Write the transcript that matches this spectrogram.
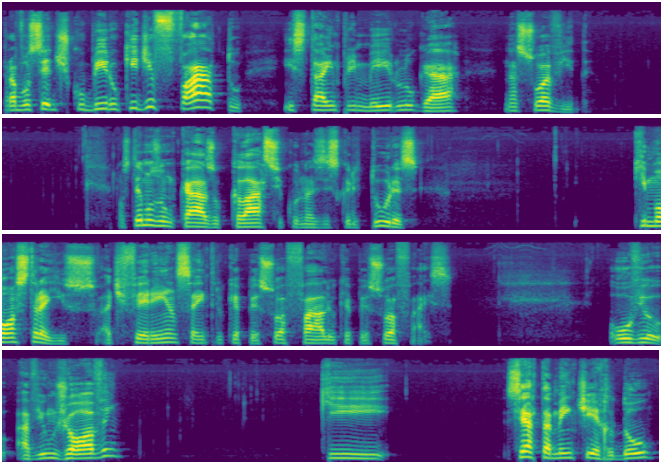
para você descobrir o que de fato está em primeiro lugar na sua vida. Nós temos um caso clássico nas Escrituras que mostra isso, a diferença entre o que a pessoa fala e o que a pessoa faz. Houve, havia um jovem que certamente herdou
